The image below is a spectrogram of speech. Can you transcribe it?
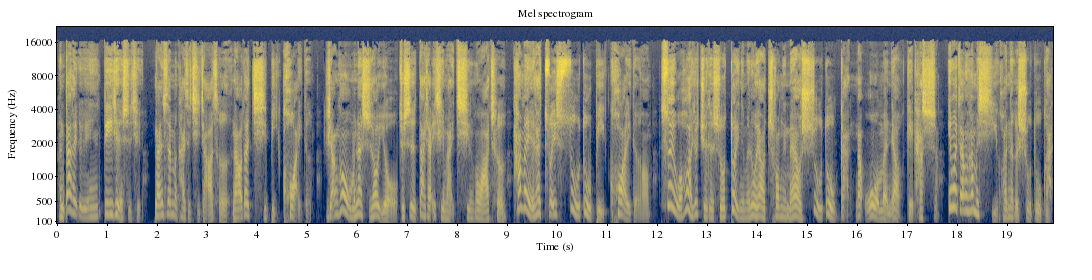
很大的一个原因，第一件事情，男生们开始骑脚踏车，然后再骑比快的。然后我们那时候有，就是大家一起买青蛙车，他们也在追速度比快的哦。所以我后来就觉得说，对，你们如果要冲，你们要有速度感，那我们要给他上？因为当他们喜欢那个速度感。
